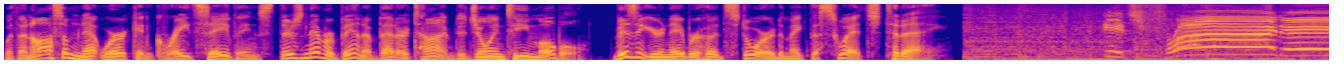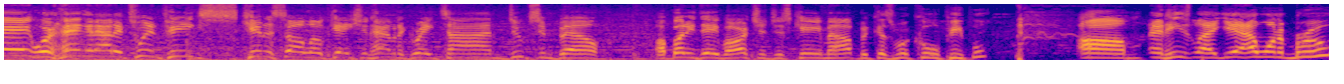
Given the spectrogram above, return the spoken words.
With an awesome network and great savings, there's never been a better time to join T Mobile. Visit your neighborhood store to make the switch today. It's Friday. We're hanging out at Twin Peaks, Kennesaw location, having a great time. Dukes and Bell. Our buddy Dave Archer just came out because we're cool people. Um, and he's like, Yeah, I want to brew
